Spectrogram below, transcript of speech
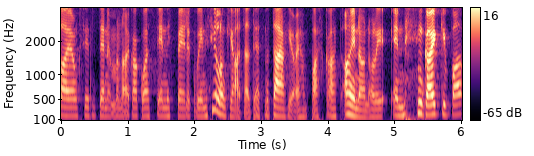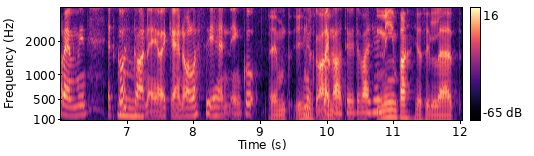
tai onko siitä nyt enemmän aikaa, kun ettiin niitä peilikuvia, niin silloinkin ajateltiin, että no tämäkin on ihan paskaa, että aina oli ennen kaikki paremmin. Että koskaan mm. ei oikein olla siihen niin kuin ei, mutta nykyaikaa tyytyväisiä. Niinpä, ja silleen, että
